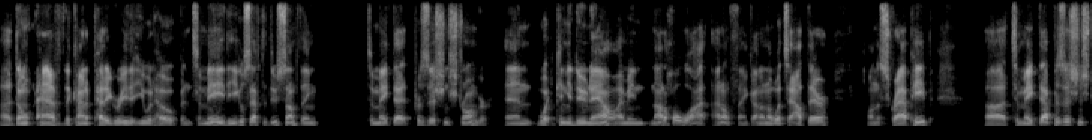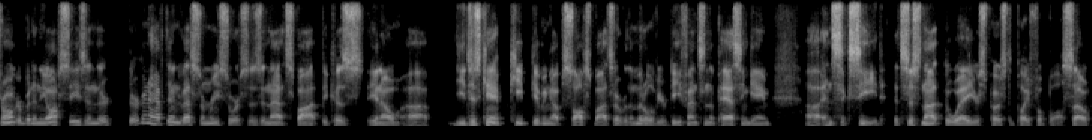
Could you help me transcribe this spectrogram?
uh, don't have the kind of pedigree that you would hope. And to me, the Eagles have to do something to make that position stronger. And what can you do now? I mean, not a whole lot, I don't think. I don't know what's out there on the scrap heap uh, to make that position stronger. But in the offseason, they're they're going to have to invest some resources in that spot because you know uh, you just can't keep giving up soft spots over the middle of your defense in the passing game. uh, and succeed. It's just not the way you're supposed to play football. So,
